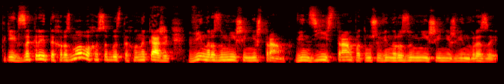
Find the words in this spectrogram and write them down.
таких закритих розмовах особистих вони кажуть, він розумніший ніж Трамп. Він з'їсть Трампа, тому що він розумніший ніж він в рази.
